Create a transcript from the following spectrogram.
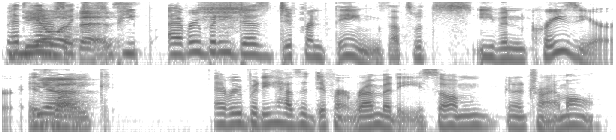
But deal there's with like this. people everybody does different things. That's what's even crazier. Is Yeah. like everybody has a different remedy. So I'm gonna try them all.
